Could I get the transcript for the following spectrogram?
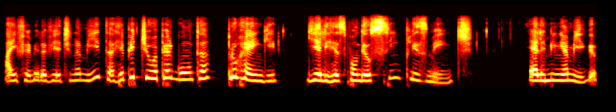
A enfermeira vietnamita repetiu a pergunta para o Heng e ele respondeu simplesmente: Ela é minha amiga.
